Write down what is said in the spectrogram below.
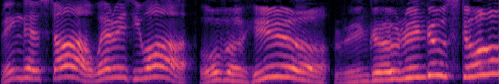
Ringo Starr, where is you are? Over here. Ringo, Ringo Starr.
